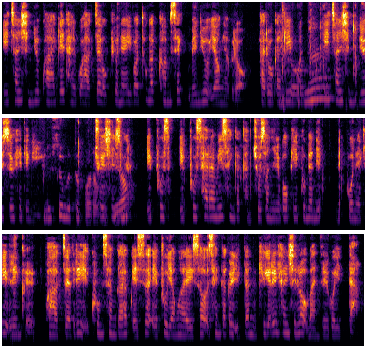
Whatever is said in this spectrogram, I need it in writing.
2016 과학의 달 과학자 우표 네이버 통합 검색 메뉴 영역으로 바로 가기 본 이거는 2010 뉴스 헤딩이 뉴스부터 최신순 걸어볼게요. 이프 이프 사람이 생각한 조선일보 비구면 이- 보내기 링크 과학자들이 공상과학 SF 영화에서 생각을 읽던 기계를 현실로 만들고 있다.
